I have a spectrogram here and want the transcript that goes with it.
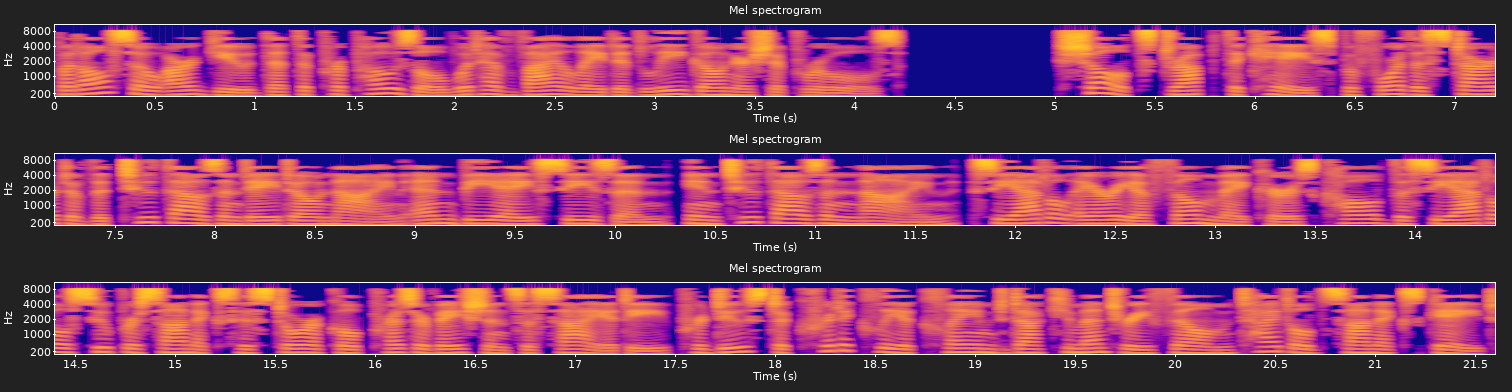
but also argued that the proposal would have violated league ownership rules. Schultz dropped the case before the start of the 2008-09 NBA season. In 2009, Seattle area filmmakers called the Seattle Supersonics Historical Preservation Society produced a critically acclaimed documentary film titled Sonics Gate,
